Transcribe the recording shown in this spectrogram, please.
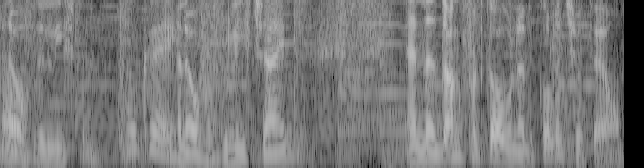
En Oh. over de liefde. Oké. En over verliefd zijn. En dank voor het komen naar de College Hotel.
